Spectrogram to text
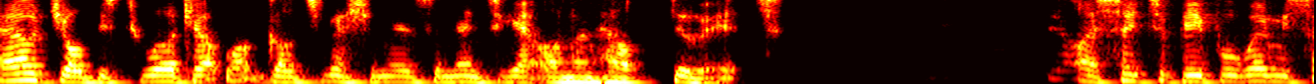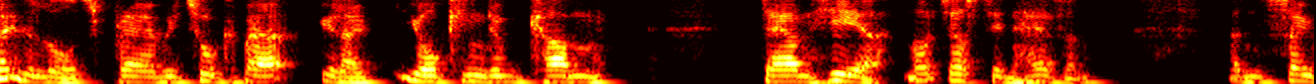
our job is to work out what God's mission is and then to get on and help do it. I say to people when we say the Lord's Prayer, we talk about, you know, your kingdom come down here, not just in heaven. And so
